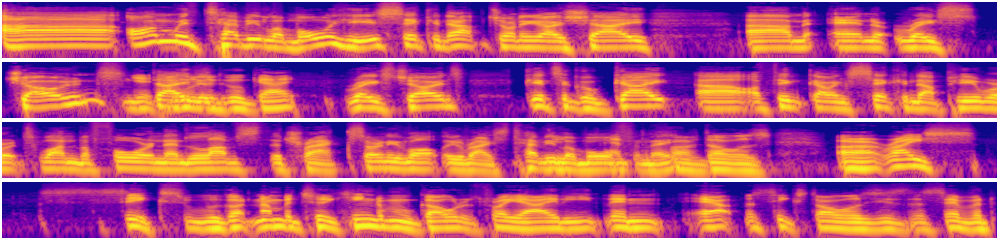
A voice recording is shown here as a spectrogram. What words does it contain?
Uh, I'm with Tavi Lamore here. Second up, Johnny O'Shea um, and Reece Jones. Yeah, it was a good gate. Reece Jones gets a good gate. Uh, I think going second up here where it's won before and then loves the track. So only lightly raced. Tabby Lamore for me. Five dollars. All right, race six. We've got number two, Kingdom of Gold at three eighty. Then out the six dollars is the seven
